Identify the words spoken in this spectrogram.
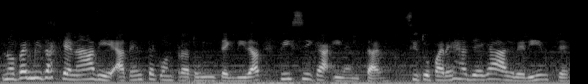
No permitas que nadie atente contra tu integridad física y mental. Si tu pareja llega a agredirte,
